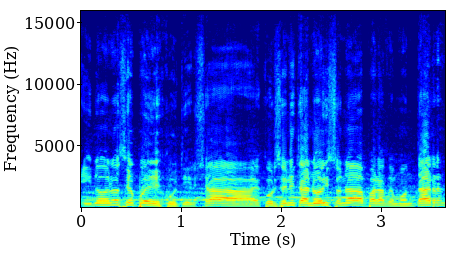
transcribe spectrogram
y no, no se puede discutir. Ya excursionista no hizo nada para remontar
